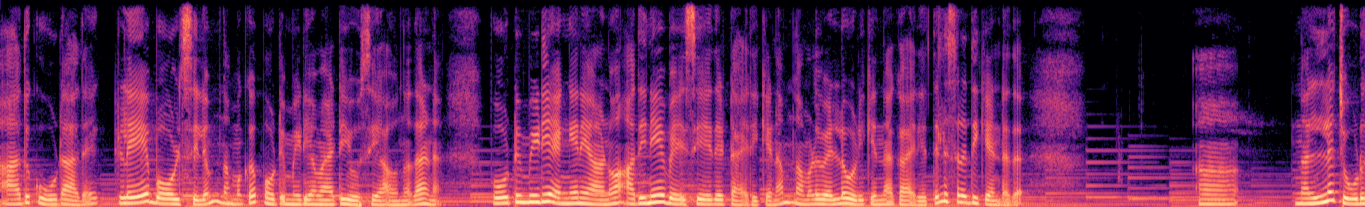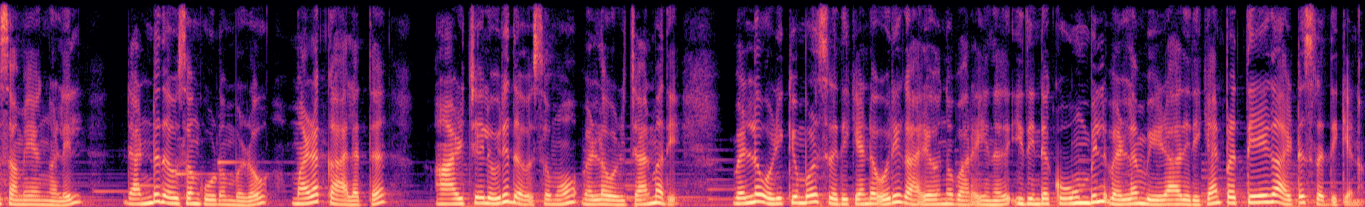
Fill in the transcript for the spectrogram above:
അതുകൂടാതെ ക്ലേ ബോൾസിലും നമുക്ക് പോട്ട് മീഡിയമായിട്ട് യൂസ് ചെയ്യാവുന്നതാണ്. പോട്ട് മീഡിയ എങ്ങനെയാണോ അതിനെ ബേസ് ചെയ്തിട്ടായിരിക്കണം നമ്മൾ വെള്ളം ഒഴിക്കുന്ന കാര്യത്തിൽ ശ്രദ്ധിക്കേണ്ടത്. നല്ല ചൂട് സമയങ്ങളിൽ രണ്ട് ദിവസം കൂടുമ്പോഴോ മഴക്കാലത്ത് ആഴ്ചയിൽ ഒരു ദിവസമോ വെള്ളം ഒഴിച്ചാൽ മതി. വെള്ളം ഒഴിക്കുമ്പോൾ ശ്രദ്ധിക്കേണ്ട ഒരു കാര്യമെന്ന് പറയുന്നത് ഇതിന്റെ കൂമ്പിൽ വെള്ളം വീഴാതിരിക്കാൻ പ്രത്യേകമായിട്ട് ശ്രദ്ധിക്കണം.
